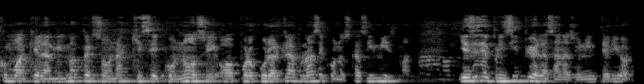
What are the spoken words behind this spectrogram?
como a que la misma persona que se conoce o a procurar que la persona se conozca a sí misma. Y ese es el principio de la sanación interior.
